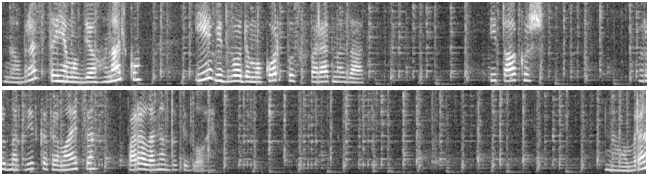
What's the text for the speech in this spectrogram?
Добре, стаємо в діагональку і відводимо корпус вперед-назад. І також грудна клітка тримається паралельно до підлоги. Добре.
